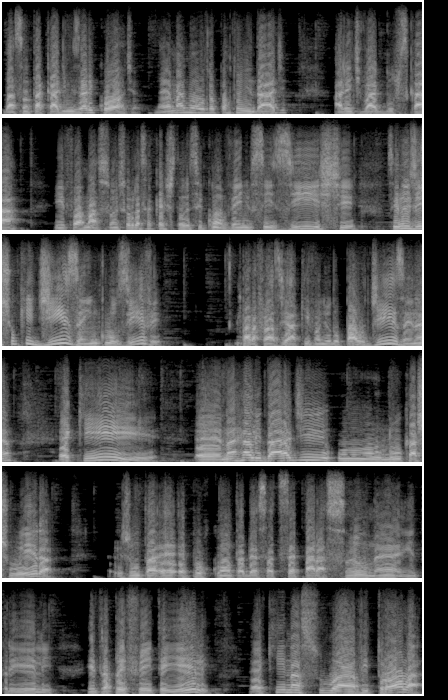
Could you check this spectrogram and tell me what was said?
da Santa Casa de Misericórdia, né? Mas numa outra oportunidade a gente vai buscar informações sobre essa questão desse convênio, se existe, se não existe, o que dizem, inclusive, parafrasear aqui Vanildo Paulo, dizem, né? É que é, na realidade, o Lu Cachoeira, junta, é, é, por conta dessa separação né, entre ele, entre a prefeita e ele, é que na sua vitrola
